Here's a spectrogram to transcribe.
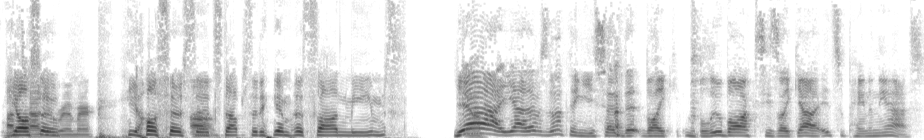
He Unfounded also rumor. he also said Um, stop sending him Hasan memes. Yeah, yeah, that was another thing. He said that like Blue Box, he's like, yeah, it's a pain in the ass.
